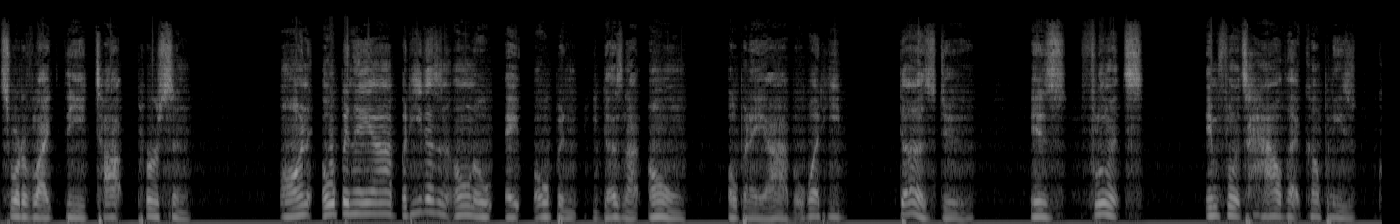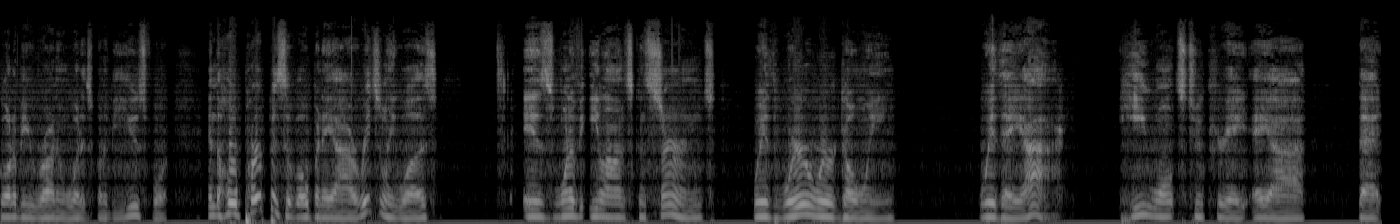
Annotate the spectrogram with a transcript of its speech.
sort of like the top person on OpenAI, but he doesn't own a open. He does not own OpenAI, but what he does do is influence influence how that company's going to be run and what it's going to be used for. And the whole purpose of OpenAI originally was is one of Elon's concerns with where we're going with AI. He wants to create AI that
